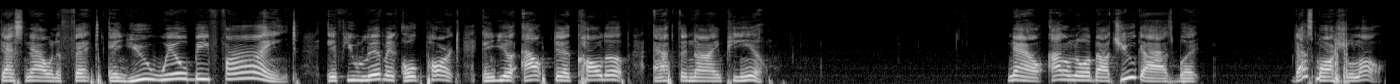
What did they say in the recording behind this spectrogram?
that's now in effect, and you will be fined if you live in Oak Park and you're out there caught up after 9 p.m. Now, I don't know about you guys, but that's martial law.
